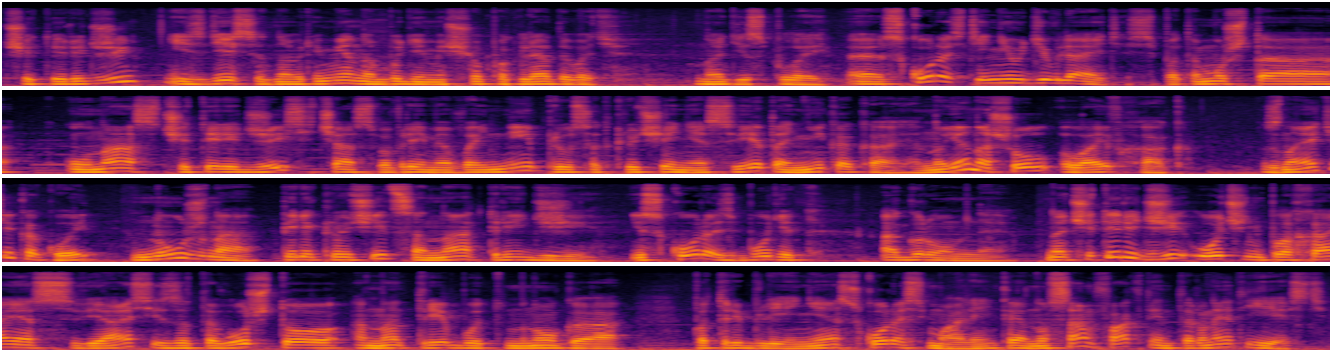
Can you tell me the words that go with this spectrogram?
4G. И здесь одновременно будем еще поглядывать на дисплей. Э, скорости не удивляйтесь, потому что у нас 4G сейчас во время войны плюс отключение света никакая. Но я нашел лайфхак. Знаете какой? Нужно переключиться на 3G, и скорость будет огромная. На 4G очень плохая связь из-за того, что она требует много потребления, скорость маленькая, но сам факт интернет есть.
